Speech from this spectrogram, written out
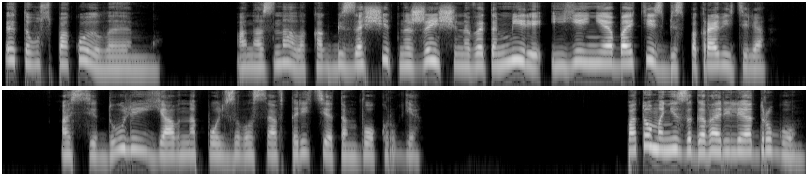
Это успокоило Эмму. Она знала, как беззащитна женщина в этом мире, и ей не обойтись без покровителя. А Сидулей явно пользовался авторитетом в округе. Потом они заговорили о другом.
